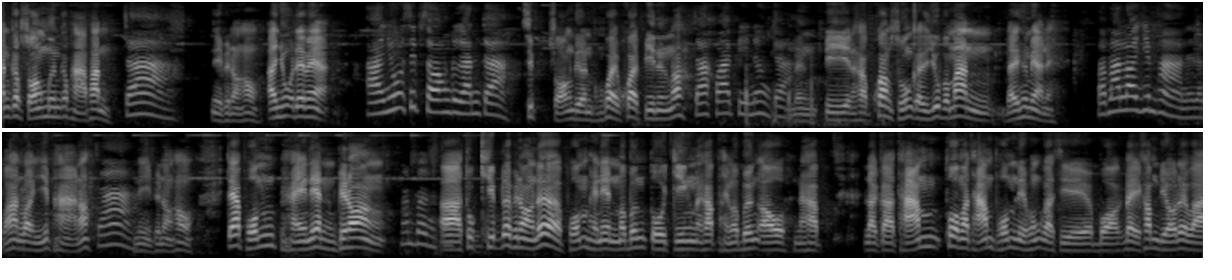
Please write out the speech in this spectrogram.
นกับสองหมื่นกับห้าพันจ้านี่พี่น้องเฮาอายุได้ไหมอายุสิบสองเดือนจ้าสิบสองเดือนผมค่อยค่อยปีหนึ่งเนาะจ้าควายปีหนึงจ้าหนึ่งปีนะครับความสูงก็จะอยู่ประมาณได้ขึ้นแม่นี่ ประมาณร้อยยี่สิบห้านี่แหละประมาณร้อยยี่สิบห้าเนาะจ้านี่พี่น้องเฮาแต่ผมให้เน้นพี่น้องมันเบิ่งอ่าทุกคลิปเด้อพี่น้องเด้อผมให้เน้นมาเบิ้งตัวจริงนะครับให้มาเบิ้งเอานะครับ แล้วก็ถามโทรมาถามผมนี่ผมก็สิบอกได้คำเดียวเลยว่า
